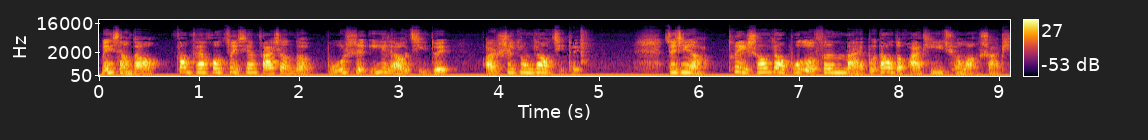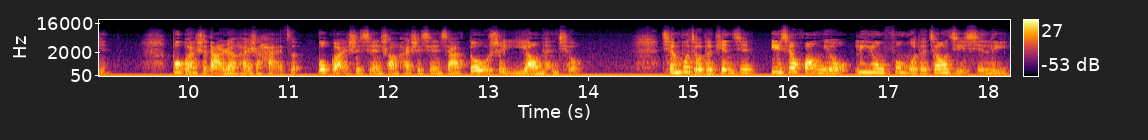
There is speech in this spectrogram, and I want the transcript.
没想到放开后最先发生的不是医疗挤兑，而是用药挤兑。最近啊，退烧药布洛芬买不到的话题全网刷屏。不管是大人还是孩子，不管是线上还是线下，都是一药难求。前不久的天津，一些黄牛利用父母的焦急心理，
